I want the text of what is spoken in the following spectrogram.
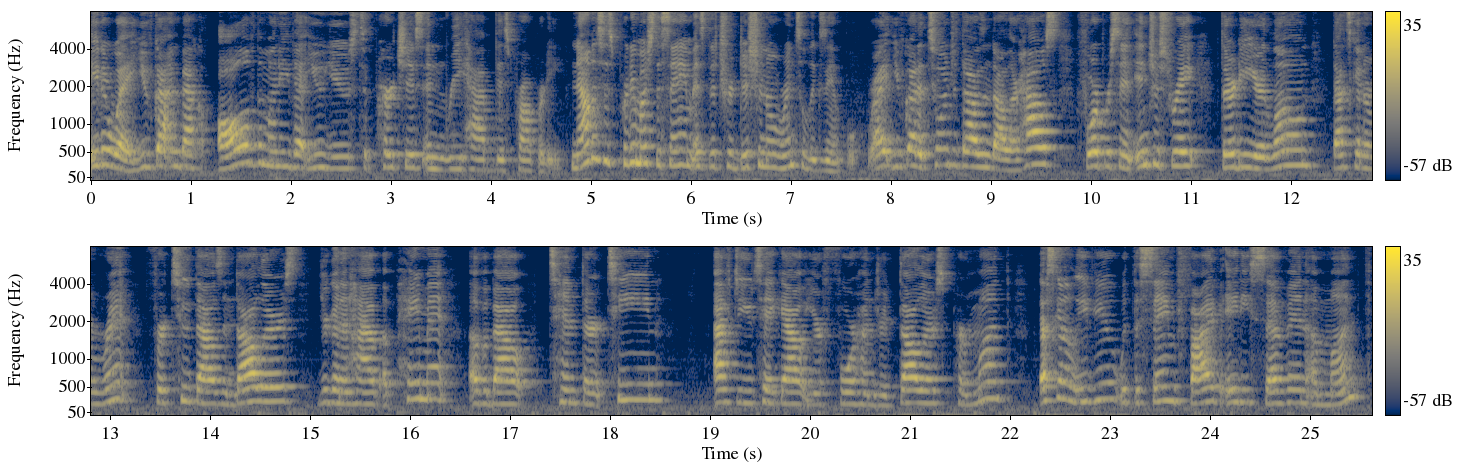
either way, you've gotten back all of the money that you used to purchase and rehab this property. Now this is pretty much the same as the traditional rental example, right? You've got a $200,000 house, 4% interest rate, 30 year loan. That's gonna rent for $2,000. You're gonna have a payment of about 1013 after you take out your $400 per month. That's gonna leave you with the same 587 a month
